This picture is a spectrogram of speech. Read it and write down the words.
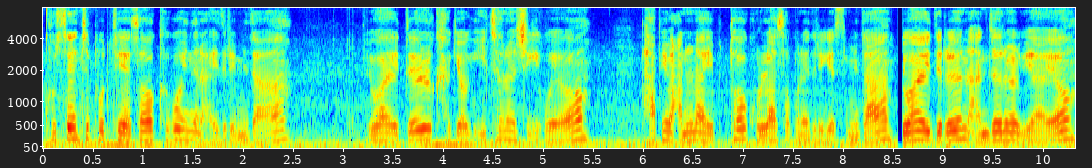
9cm 포트에서 크고 있는 아이들입니다. 이 아이들 가격 2,000원씩이고요. 밥이 많은 아이부터 골라서 보내드리겠습니다. 이 아이들은 안전을 위하여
